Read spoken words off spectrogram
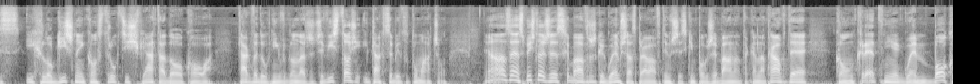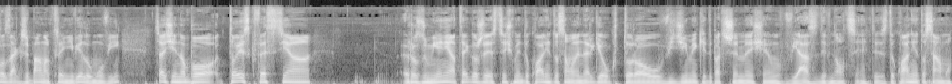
z ich logicznej konstrukcji świata dookoła. Tak według nich wygląda rzeczywistość i tak sobie to tłumaczą. Ja natomiast myślę, że jest chyba troszkę głębsza sprawa w tym wszystkim pogrzebana. Taka naprawdę konkretnie, głęboko zagrzebana, o której niewielu mówi. Słuchajcie, no bo to jest kwestia rozumienia tego, że jesteśmy dokładnie tą samą energią, którą widzimy, kiedy patrzymy się w gwiazdy w nocy. To jest dokładnie to samo.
